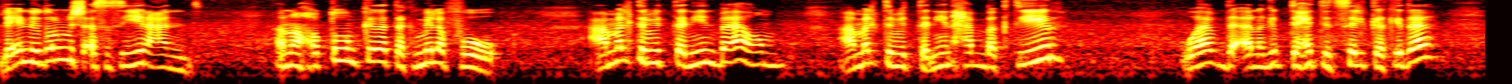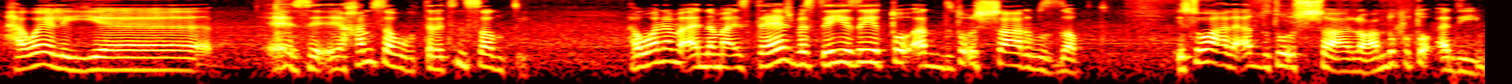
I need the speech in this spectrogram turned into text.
لأن دول مش أساسيين عندي. أنا هحطهم كده تكملة فوق. عملت من التانيين بقى هم. عملت من التانيين حبة كتير. وهبدأ أنا جبت حتة سلكة كده حوالي آه، آه، س- خمسة وتلاتين سنتي. هو أنا ما أنا ما قستهاش بس هي زي قد طوق الشعر بالظبط. قيسوها على قد طوق الشعر لو عندكم طوق قديم.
